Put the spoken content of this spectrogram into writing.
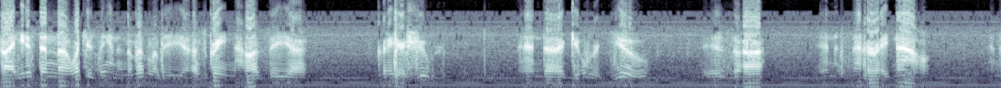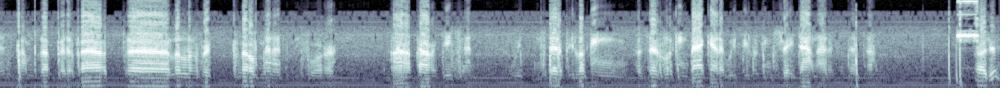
All right, Houston, uh, what you're seeing in the middle of the uh, screen now is the uh, crater Schubert. And uh, Gilbert U is uh, in the center right now. And this comes up at about uh, a little over 12 minutes before uh, power descent. We, instead of be looking, instead of looking back at it, we'd be looking straight down at it at that time. Roger.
